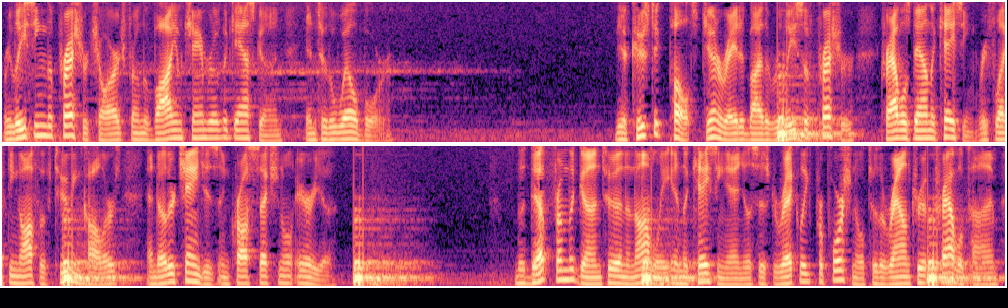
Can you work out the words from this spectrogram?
releasing the pressure charge from the volume chamber of the gas gun into the well bore. The acoustic pulse generated by the release of pressure travels down the casing, reflecting off of tubing collars and other changes in cross-sectional area. The depth from the gun to an anomaly in the casing annulus is directly proportional to the round-trip travel time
